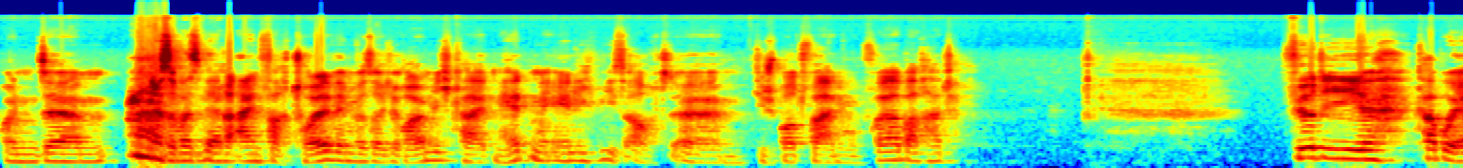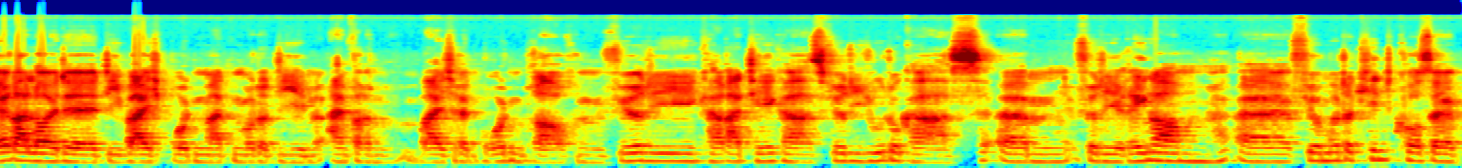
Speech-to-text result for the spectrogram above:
Und ähm, sowas wäre einfach toll, wenn wir solche Räumlichkeiten hätten, ähnlich wie es auch äh, die Sportvereinigung Feuerbach hat. Für die Capoeira-Leute, die Weichbodenmatten oder die einfach einen weicheren Boden brauchen, für die Karatekas, für die Judokas, ähm, für die Ringer, äh, für Mutter-Kind-Kurse,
